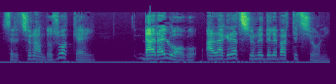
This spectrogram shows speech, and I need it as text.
selezionando su OK, darai luogo alla creazione delle partizioni.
